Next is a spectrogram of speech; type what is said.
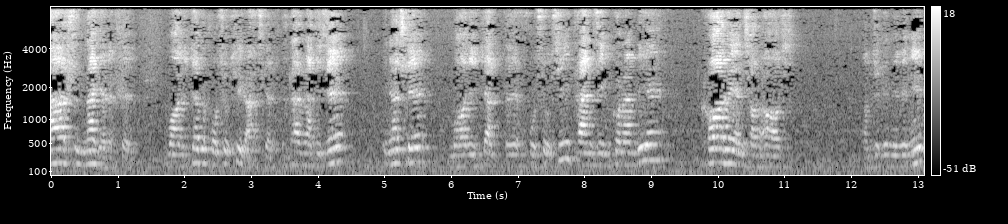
اصل نگرفته. مالکیت خصوصی را هست گرفته. در نتیجه این است که مالکیت خصوصی تنظیم کننده کار انسان هاست. همچه که می‌بینید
